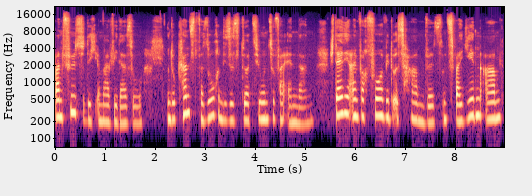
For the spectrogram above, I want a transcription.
Wann fühlst du dich immer wieder so? Und du kannst versuchen, diese Situation zu verändern. Stell dir einfach vor, wie du es haben willst. Und zwar jeden Abend,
